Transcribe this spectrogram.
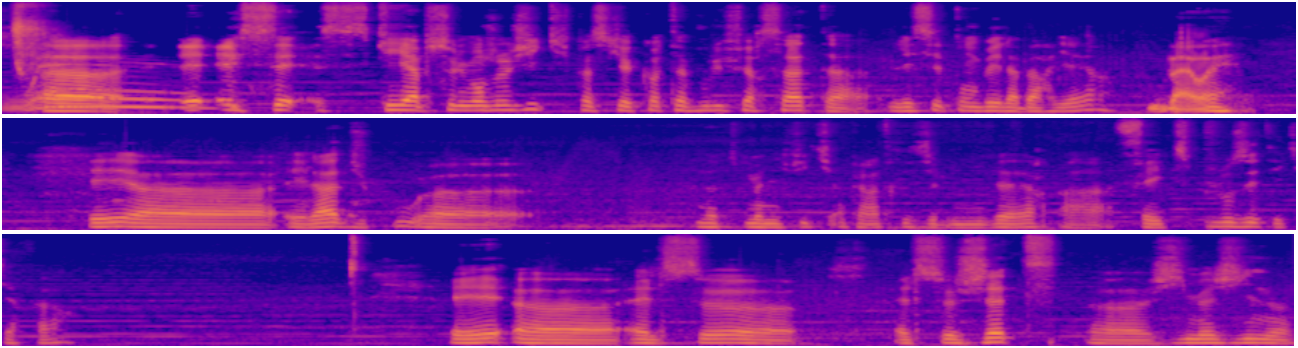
Ouais. Euh, et et c'est ce qui est absolument logique, parce que quand tu as voulu faire ça, tu as laissé tomber la barrière. Bah ouais. Et, euh, et là, du coup, euh, notre magnifique impératrice de l'univers a fait exploser tes cafards. Et euh, elle, se, elle se jette, euh, j'imagine,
